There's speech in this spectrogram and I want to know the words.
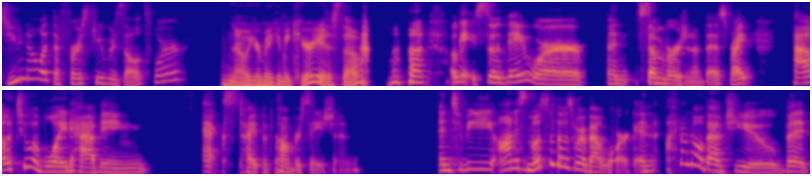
do you know what the first few results were? No, you're making me curious though. okay, so they were and some version of this, right? How to avoid having X type of conversation. And to be honest, most of those were about work. And I don't know about you, but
